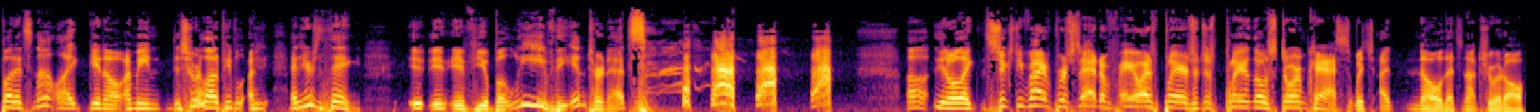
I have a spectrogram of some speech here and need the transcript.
but it's not like you know. I mean, sure, a lot of people. I, and here's the thing: if, if you believe the internets, uh, you know, like sixty-five percent of AOS players are just playing those Stormcasts. Which I no, that's not true at all.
